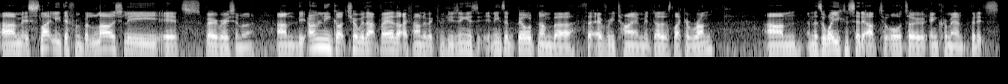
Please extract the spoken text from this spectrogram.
Um, it's slightly different, but largely it's very, very similar. Um, the only gotcha with AppVeyor that I found a bit confusing is it needs a build number for every time it does like a run. Um, and there's a way you can set it up to auto increment, but it's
